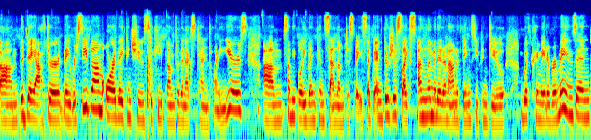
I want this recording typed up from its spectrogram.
um, the day after they receive them, or they can choose to keep them for the next 10, 20 years. Um, some people even can send them to space. Like, and there's just like unlimited amount of things you can do with cremated remains. And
